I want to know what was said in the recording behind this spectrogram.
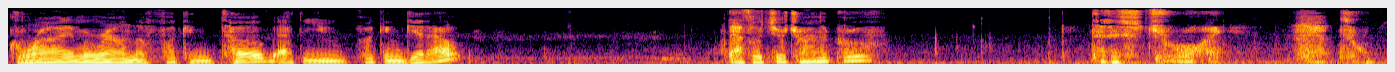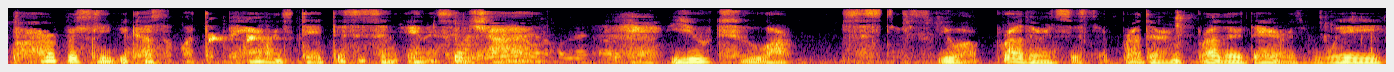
grime around the fucking tub after you fucking get out? That's what you're trying to prove? To destroy. To purposely, because of what the parents did. This is an innocent child. You two are sisters. You are brother and sister. Brother and brother. There is way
